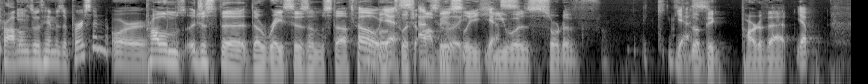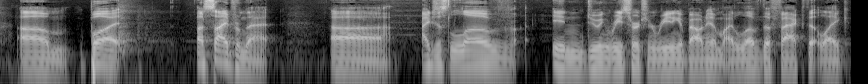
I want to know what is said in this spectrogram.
Problems with him as a person, or? Problems just the the racism stuff in Oh, the books yes, which obviously he was sort of yes, a big part of that. Yep. um, but aside from that uh, i just love in doing research and reading about him i love the fact that like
